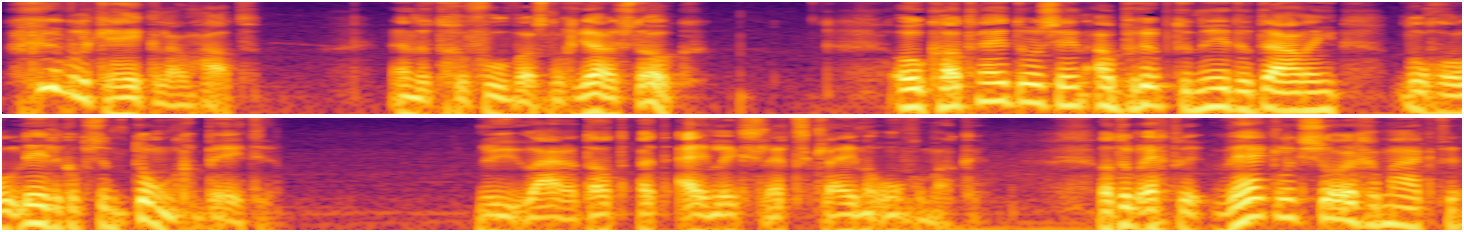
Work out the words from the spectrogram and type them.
gruwelijke hekel aan had. En het gevoel was nog juist ook. Ook had hij door zijn abrupte nederdaling nogal lelijk op zijn tong gebeten. Nu waren dat uiteindelijk slechts kleine ongemakken. Wat hem echter werkelijk zorgen maakte,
